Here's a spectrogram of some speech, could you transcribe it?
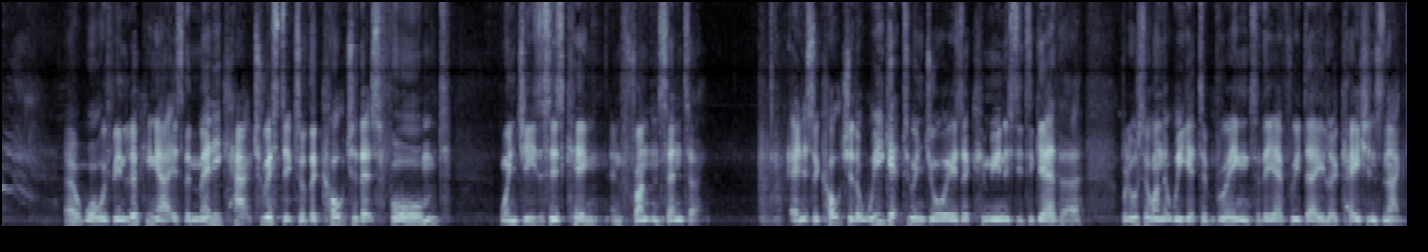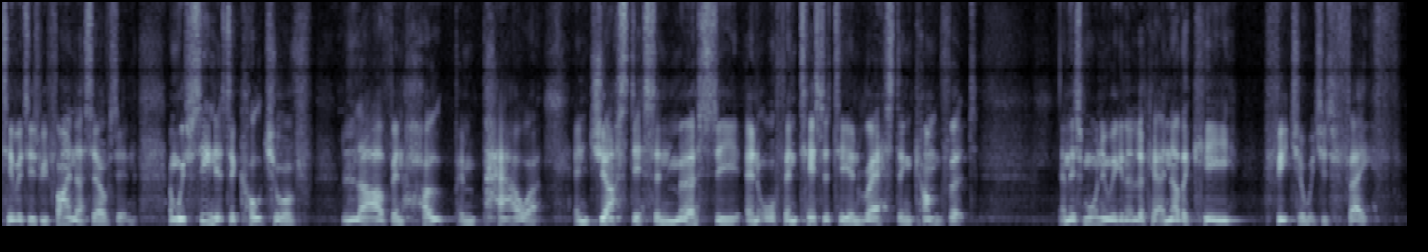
Uh, what we've been looking at is the many characteristics of the culture that's formed when Jesus is king and front and center. And it's a culture that we get to enjoy as a community together, but also one that we get to bring to the everyday locations and activities we find ourselves in. And we've seen it's a culture of love and hope and power and justice and mercy and authenticity and rest and comfort. And this morning we're going to look at another key feature, which is faith.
